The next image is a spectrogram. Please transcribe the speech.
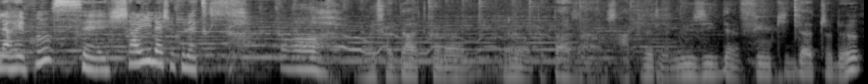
La réponse, c'est Charlie la chocolaterie. Oh, oui, ça date quand même. Ouais, on peut pas euh, se rappeler de la musique d'un film qui date de.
